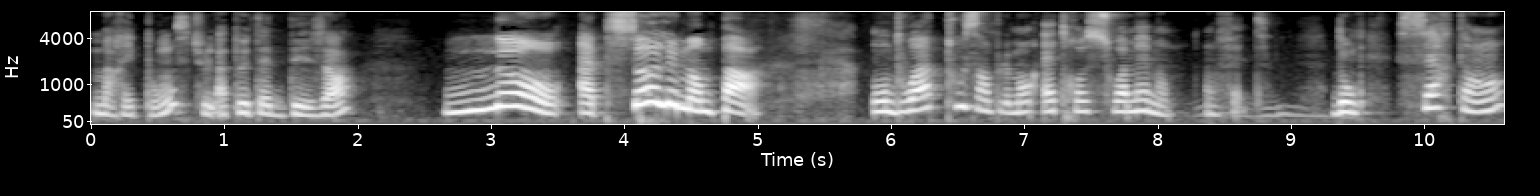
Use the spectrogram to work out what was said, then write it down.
Ma réponse, tu l'as peut-être déjà. Non, absolument pas. On doit tout simplement être soi-même, en fait. Donc, certains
